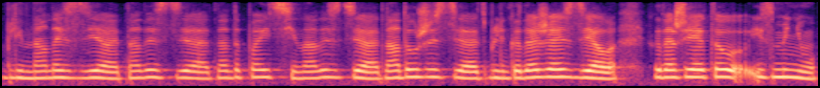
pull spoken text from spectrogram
блин, надо сделать, надо сделать, надо пойти, надо сделать, надо уже сделать, блин, когда же я сделаю, когда же я это изменю.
